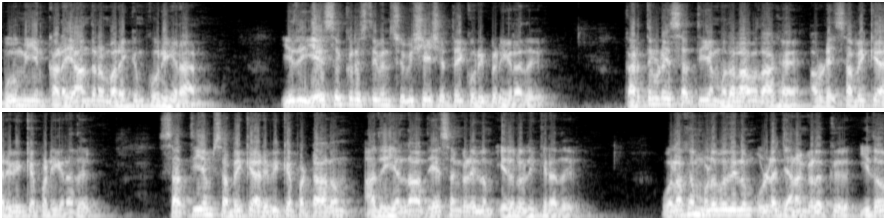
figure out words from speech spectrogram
பூமியின் கடையாந்திரம் வரைக்கும் கூறுகிறார். இது இயேசு கிறிஸ்துவின் சுவிசேஷத்தை குறிப்பிடுகிறது. கர்த்தருடைய சத்தியம் முதலாவதாக அவருடைய சபைக்கு அறிவிக்கப்படுகிறது. சத்தியம் சபைக்கு அறிவிக்கப்பட்டாலும் அது எல்லா தேசங்களிலும் எதிரொலிக்கிறது. உலகம் முழுவதிலும் உள்ள ஜனங்களுக்கு இதோ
